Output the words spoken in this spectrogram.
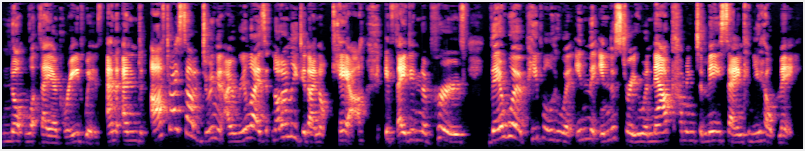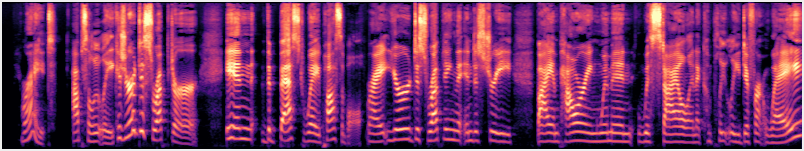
not what they agreed with. And and after I started doing it, I realized that not only did I not care if they didn't approve, there were people who were in the industry who are now coming to me saying, "Can you help me?" Right. Absolutely. Because you're a disruptor in the best way possible, right? You're disrupting the industry by empowering women with style in a completely different way.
